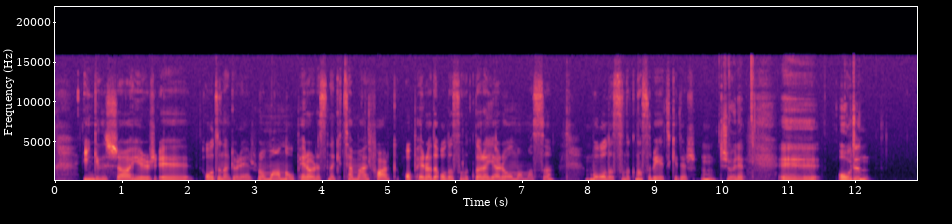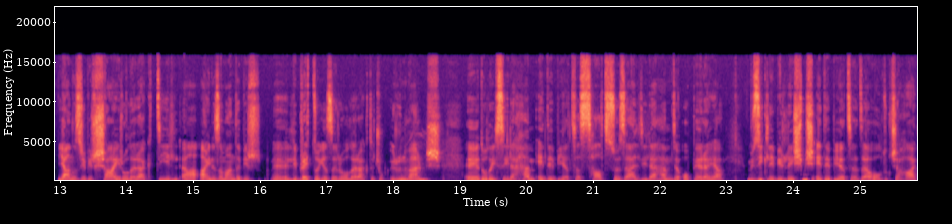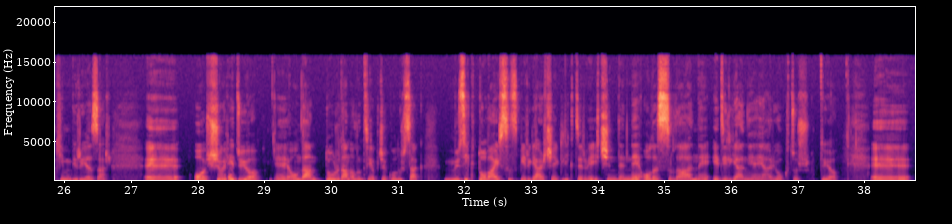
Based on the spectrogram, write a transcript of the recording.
İngiliz şair e, Oden'a göre romanla opera arasındaki temel fark operada olasılıklara yer olmaması. Bu Hı-hı. olasılık nasıl bir etkidir? Hı, şöyle, e, Oden yalnızca bir şair olarak değil aynı zamanda bir e, libretto yazarı olarak da çok ürün vermiş. E, dolayısıyla hem edebiyata salt sözel dile hem de operaya müzikle birleşmiş edebiyata da oldukça hakim bir yazar. E, o şöyle diyor, e, ondan doğrudan alıntı yapacak olursak, müzik dolaysız bir gerçekliktir ve içinde ne olasılığa ne edilgenliğe yer yoktur diyor. E,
